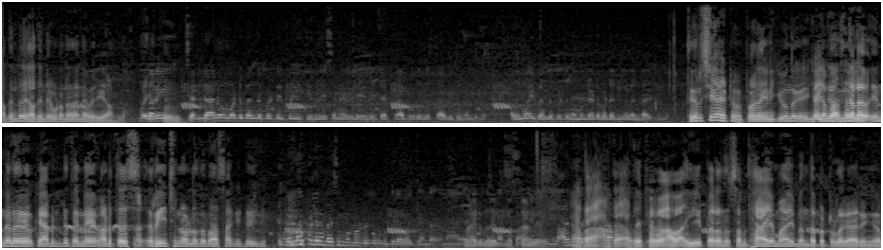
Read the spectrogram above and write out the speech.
അതിന്റെ അതിന്റെ ഉടനെ തന്നെ വരികയാണല്ലോ. ചെല്ലാനവുമായിട്ട് ബന്ധപ്പെട്ട് ഇപ്പോൾ ഈ തീരദേശ മേഖലയിൽ ടെട്രാപോഡുകൾ സ്ഥാപിക്കുന്നുണ്ടല്ലോ. അതുമായി ബന്ധപ്പെട്ട് നമ്മളുടെ ഇടപെടലുകൾ ഉണ്ടായിട്ടുണ്ട് തീർച്ചയായിട്ടും. ഇപ്പോൾ എനിക്ക് തോന്നുന്നു കഴിഞ്ഞ ഇന്നലെ ഇന്നലെ ക്യാബിനറ്റ് തന്നെ അടുത്ത റീച്ചിനുള്ളത് പാസ്സാക്കി കഴിഞ്ഞു. അതെ അതെ അതിപ്പോൾ ഈ പറയുന്ന സമുദായവുമായി ബന്ധപ്പെട്ടുള്ള കാര്യങ്ങൾ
